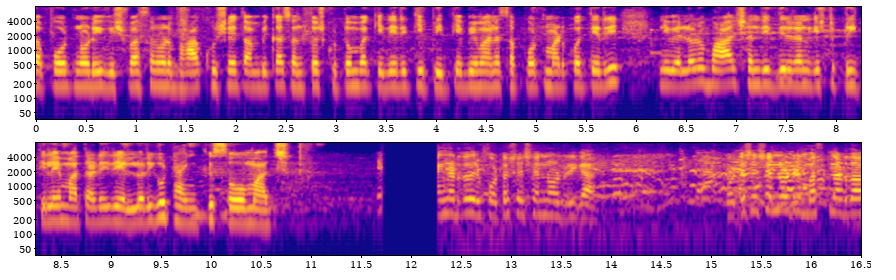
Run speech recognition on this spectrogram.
ಸಪೋರ್ಟ್ ನೋಡಿ, ವಿಶ್ವಾಸ ನೋಡಿ ಭಾಳ ಖುಷಿ ಆಯ್ತು. ಅಂಬಿಕಾ, ಸಂತೋಷ್ ಕುಟುಂಬಕ್ಕೆ ಇದೇ ರೀತಿ ಪ್ರೀತಿ, ಅಭಿಮಾನ ಸಪೋರ್ಟ್ ಮಾಡ್ಕೋತೀರಿ. ನೀವೆಲ್ಲರೂ ಭಾಳ ಚಂದಿದ್ದೀರಿ ನನಗೆ ಎಷ್ಟು ಪ್ರೀತಿಲೇ ಮಾತಾಡಿರಿ. ಎಲ್ಲರಿಗೂ ಥ್ಯಾಂಕ್ ಯು ಸೋ ಮಚ್ ಹೆಂಗೆ ನಡ್ದದ್ರಿ ಫೋಟೋ ಸೆಷನ್ ನೋಡ್ರಿ ಈಗ? ಫೋಟೋ ಸೆಷನ್ ನೋಡ್ರಿ, ಮಸ್ತ್ ನಡ್ದಾವ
